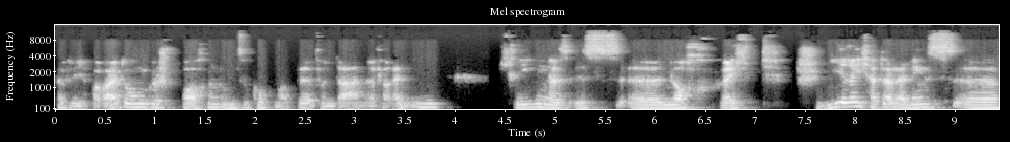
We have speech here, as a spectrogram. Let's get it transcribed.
öffentliche Verwaltung gesprochen, um zu gucken, ob wir von da einen Referenten kriegen. Das ist äh, noch recht schwierig, hatte allerdings äh,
